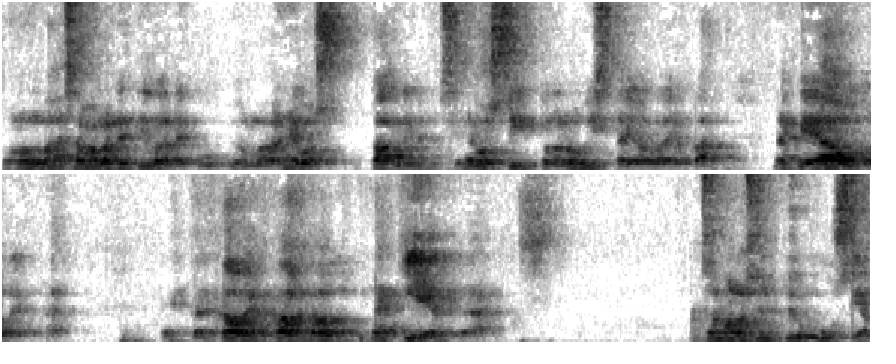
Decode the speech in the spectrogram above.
on ollut vähän samanlainen tilanne kuin jollain hevostallin, hevossiittolan omistajalla, joka näkee auton, että, että kauheita, kauheita autot pitää kieltää. Samalla syntyy uusia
